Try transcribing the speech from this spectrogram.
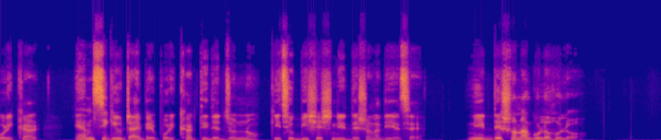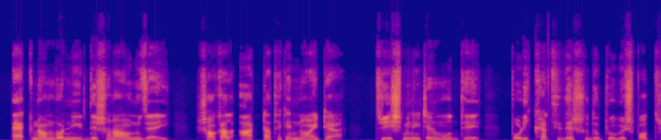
পরীক্ষার এমসিকিউ টাইপের পরীক্ষার্থীদের জন্য কিছু বিশেষ নির্দেশনা দিয়েছে। নির্দেশনাগুলো হল, এক নম্বর নির্দেশনা অনুযায়ী সকাল আটটা থেকে নয়টা ত্রিশ মিনিটের মধ্যে পরীক্ষার্থীদের শুধু প্রবেশপত্র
